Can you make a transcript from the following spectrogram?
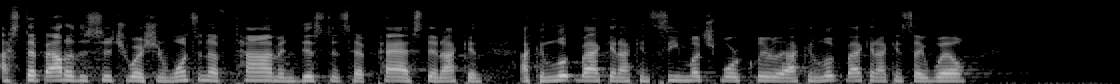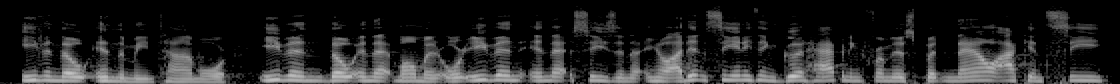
I step out of the situation once enough time and distance have passed, and I can, I can look back and I can see much more clearly. I can look back and I can say, well, even though in the meantime, or even though in that moment, or even in that season, you know, I didn't see anything good happening from this, but now I can see.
